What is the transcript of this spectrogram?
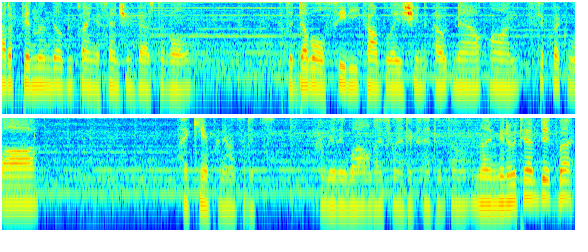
Out of Finland, they'll be playing Ascension Festival. It's a double CD compilation out now on Cyclic Law. I can't pronounce it, it's a really wild Icelandic sentence, so I'm not even going to attempt it, but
